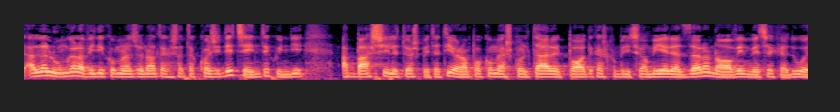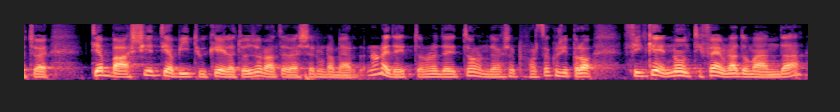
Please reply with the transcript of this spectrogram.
alla lunga la vedi come una giornata che è stata quasi decente, quindi abbassi le tue aspettative, è un po' come ascoltare il podcast, come dicevamo ieri, a 0,9 invece che a 2, cioè ti abbassi e ti abitui che la tua giornata deve essere una merda. Non è detto, non è detto, non deve essere per forza così, però finché non ti fai una domanda,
